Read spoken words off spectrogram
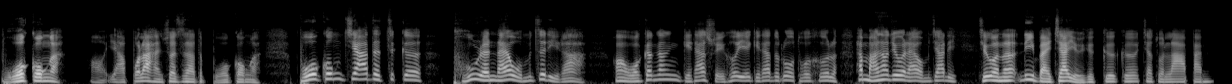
伯公啊？哦，亚伯拉罕算是他的伯公啊，伯公家的这个仆人来我们这里啦。”啊、哦！我刚刚给他水喝，也给他的骆驼喝了，他马上就会来我们家里。结果呢，利百加有一个哥哥叫做拉班，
